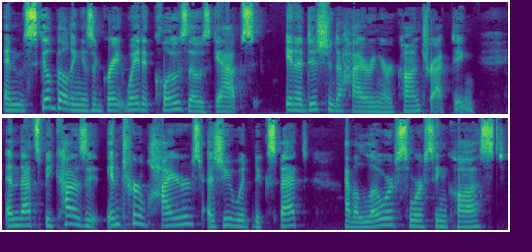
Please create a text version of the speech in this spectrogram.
And skill building is a great way to close those gaps in addition to hiring or contracting. And that's because internal hires, as you would expect, have a lower sourcing cost.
